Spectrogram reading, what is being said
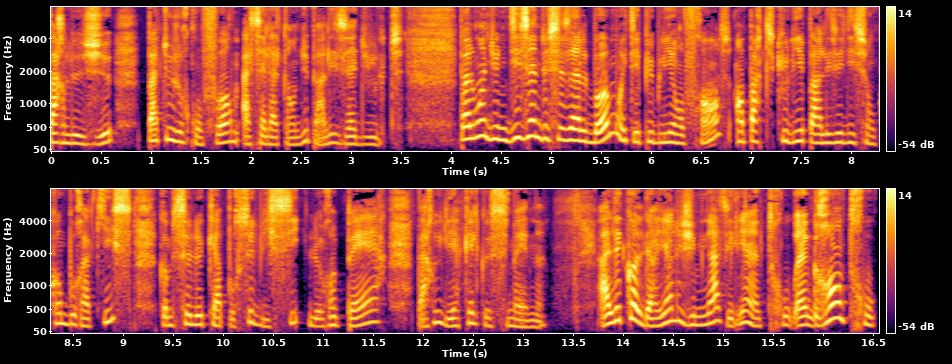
par le jeu, pas toujours conforme à celle attendue par les adultes. Pas loin d'une dizaine de ces albums ont été publiés en France, en particulier par les éditions Cambourakis, comme c'est le cas pour celui-ci, Le Repère, paru il y a quelques semaines. À l'école derrière le gymnase, il y a un trou, un grand trou,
